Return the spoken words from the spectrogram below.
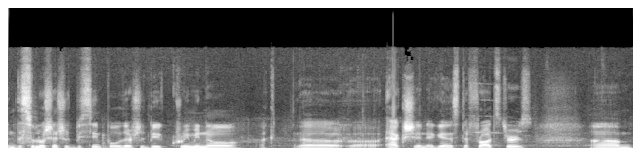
And the solution should be simple. There should be a criminal uh, uh, action against the fraudsters. Um,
